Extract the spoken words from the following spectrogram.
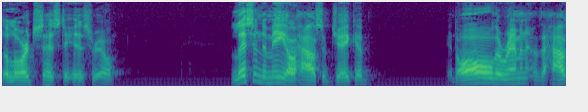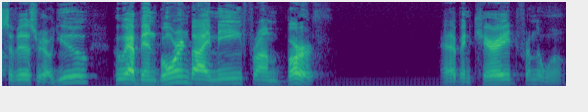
the Lord says to Israel Listen to me, O house of Jacob, and all the remnant of the house of Israel, you who have been born by me from birth, have been carried from the womb.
